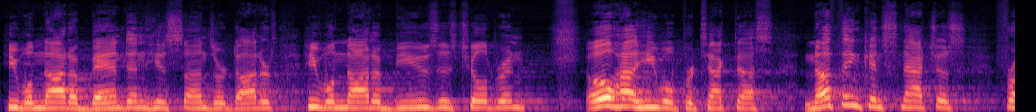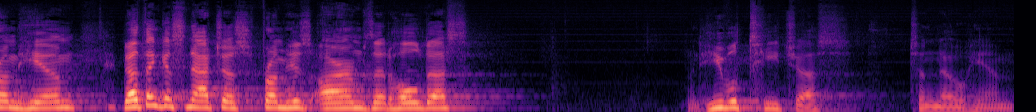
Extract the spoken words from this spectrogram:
He will not abandon his sons or daughters. He will not abuse his children. Oh, how he will protect us. Nothing can snatch us from him. Nothing can snatch us from his arms that hold us. And he will teach us to know him.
